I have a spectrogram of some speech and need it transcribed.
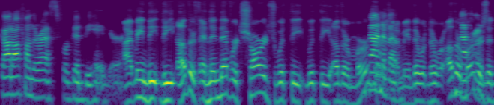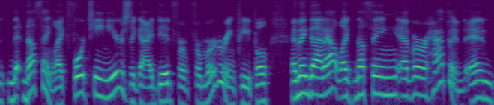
got off on the rest for good behavior. I mean, the the other and they never charged with the with the other murders. of I mean, there were there were other Nothing. murders and n- nothing. Like 14 years the guy did for for murdering people, and then got out like nothing ever happened, and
